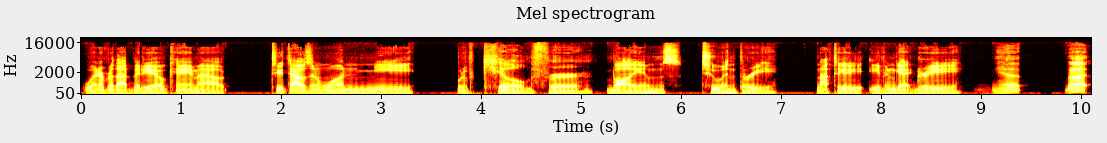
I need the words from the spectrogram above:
whenever that video came out. 2001 me would have killed for volumes two and three. Not to even get greedy. Yep. But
